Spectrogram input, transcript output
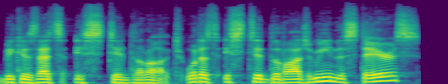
because that's استدراج. What does استدراج mean? The stairs?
